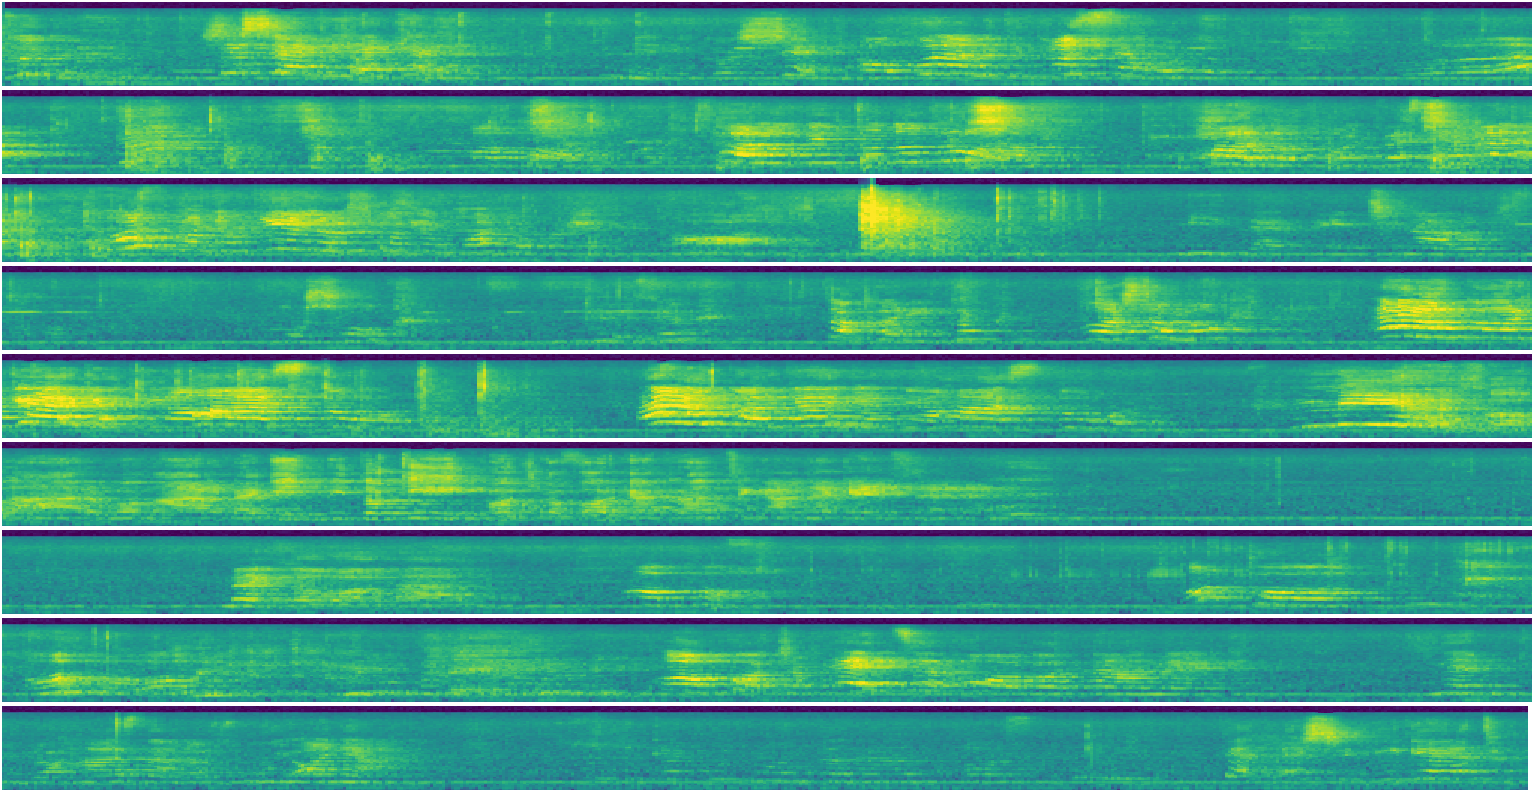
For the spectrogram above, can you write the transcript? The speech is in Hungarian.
élősködünk, se semmire kell. Nem igaz semmi, ha valamit itt összehordott. Apa, hallod, mit mondott rólam? Hallod, hogy beszél velem? Azt vagyok, élősködő vagyok. Ah, mindent én csinálok itt. Mosok, főzök, takarítok, vasalok. El akar kergetni a háztól! El akar kergetni a háztól! Mi ez a lárma már megint, mint a két macska farkát ráncigálnak egyszerre? Megzavartál. Apa! Apa! Apa! Apa, csak egyszer hallgatnál meg! Nem tűr a háznál az új anyám. Inkább úgy mondanám az új feleséget.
